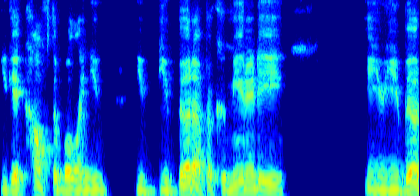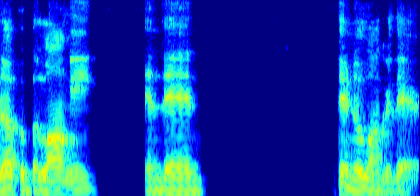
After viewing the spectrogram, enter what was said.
you get comfortable and you you you build up a community, you you build up a belonging, and then they're no longer there.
